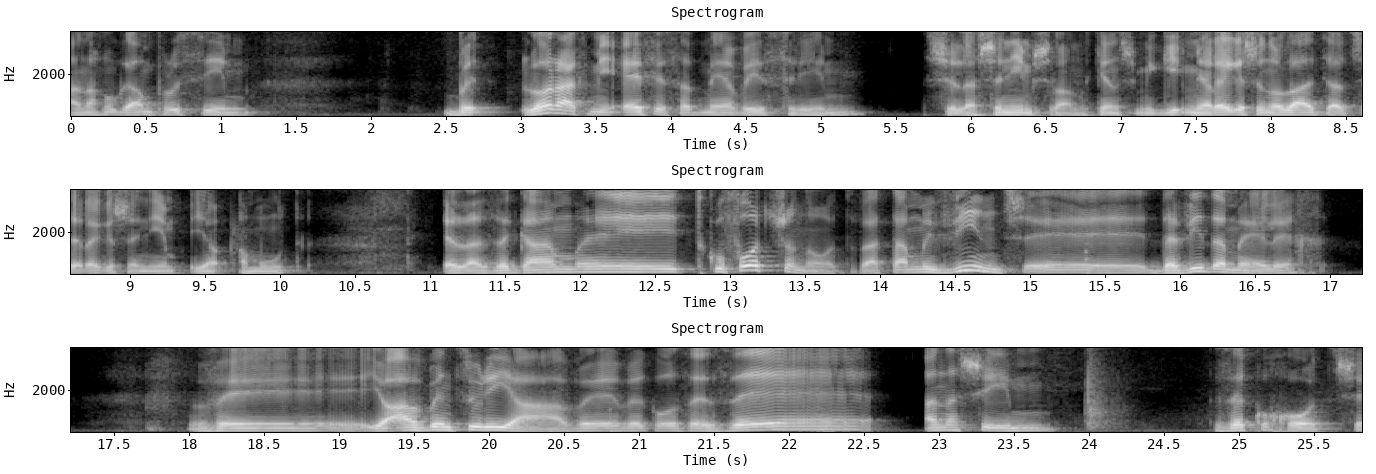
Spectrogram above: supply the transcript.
אנחנו גם פרוסים ב, לא רק מ-0 עד 120 של השנים שלנו, כן, שמגיע, מרגע שנולדתי עד שרגע שאני אמות, אלא זה גם אה, תקופות שונות, ואתה מבין שדוד המלך ויואב בן צוריה ו- וכל זה, זה אנשים, זה כוחות ש...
